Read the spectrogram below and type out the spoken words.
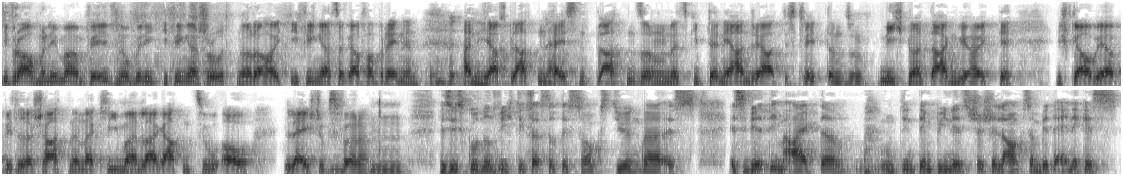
ich brauche mir nicht mehr am Felsen unbedingt die Finger schrotten oder heute die Finger sogar verbrennen unbedingt, an Herdplatten, ja. heißen Platten, sondern es gibt eine andere Art des Kletterns. Und nicht nur an Tagen wie heute, ich glaube, ein bisschen ein Schatten einer Klimaanlage ab und zu auch leistungsfördernd. Mhm. Das ist gut und wichtig, dass du das sagst, Jürgen, weil es, es wird im Alter, und in dem bin ich jetzt schon, schon langsam, wird einiges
